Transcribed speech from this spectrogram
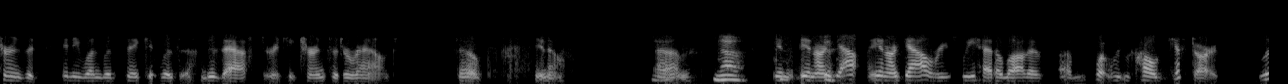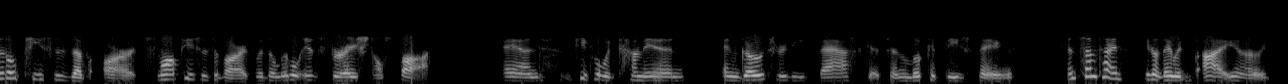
turns it, anyone would think it was a disaster, and he turns it around. So, you know, Yeah. um, No, in in our ga- in our galleries we had a lot of um, what we would call gift art, little pieces of art, small pieces of art with a little inspirational thought, and people would come in and go through these baskets and look at these things, and sometimes you know they would buy you know we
